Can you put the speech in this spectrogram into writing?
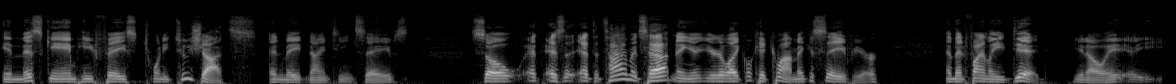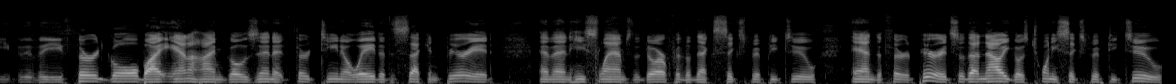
In this game, he faced 22 shots and made 19 saves. So at, as, at the time it's happening, you're like, okay, come on, make a save here. And then finally he did. You know, he, he, the third goal by Anaheim goes in at 13:08 of the second period, and then he slams the door for the next 6:52 and the third period. So that now he goes 26:52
